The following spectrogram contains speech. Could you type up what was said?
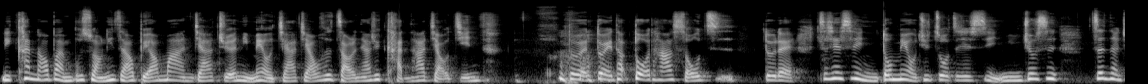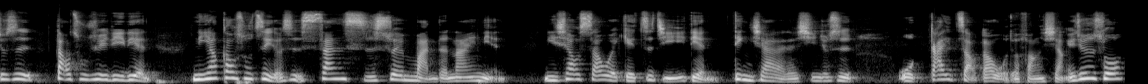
你看老板不爽，你只要不要骂人家，觉得你没有家教，或是找人家去砍他脚筋，对对？他剁他手指，对不对？这些事情你都没有去做，这些事情你就是真的就是到处去历练。你要告诉自己的是，三十岁满的那一年，你是要稍微给自己一点定下来的心，就是我该找到我的方向。也就是说，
